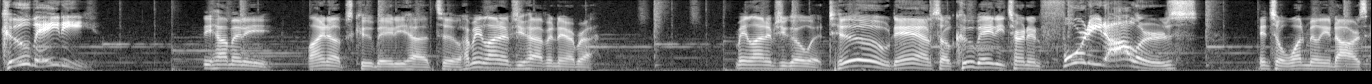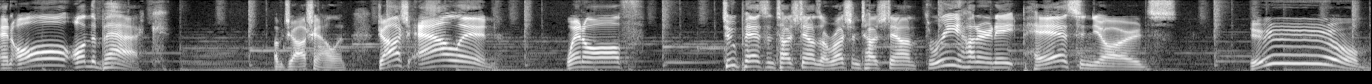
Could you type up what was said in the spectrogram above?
Cube 80. See how many lineups Cube 80 had too. How many lineups you have in there, bruh? Many lineups you go with? Two. Damn. So Cube 80 turned in $40 into $1 million. And all on the back of Josh Allen. Josh Allen went off Two passing touchdowns, a rushing touchdown, 308 passing yards. Damn.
